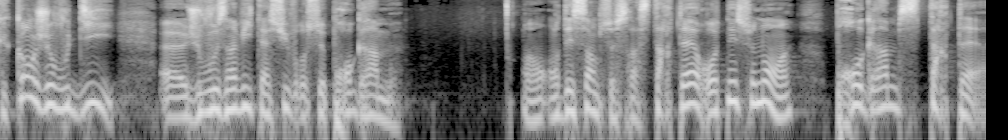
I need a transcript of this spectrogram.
que quand je vous dis, euh, je vous invite à suivre ce programme, en, décembre ce sera Starter, retenez ce nom, hein, programme Starter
